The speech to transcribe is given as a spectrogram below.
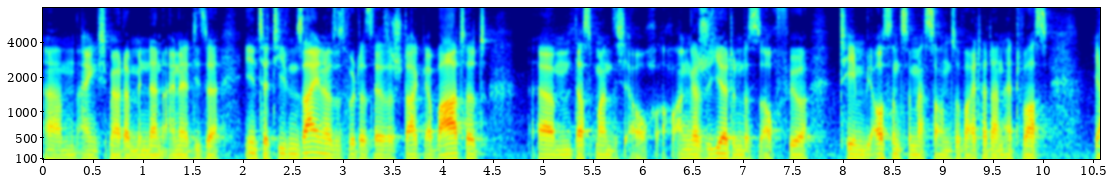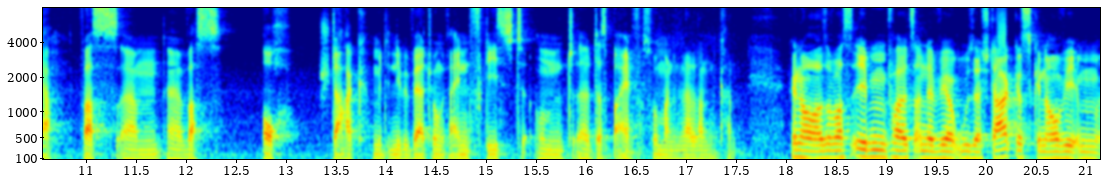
ähm, eigentlich mehr oder minder in einer dieser Initiativen sein. Also es wird da sehr, sehr stark erwartet, ähm, dass man sich auch, auch engagiert und das ist auch für Themen wie Auslandssemester und so weiter dann etwas, ja, was, ähm, äh, was auch stark mit in die Bewertung reinfließt und äh, das beeinflusst, wo man da landen kann. Genau, also was ebenfalls an der WHU sehr stark ist, genau wie im, äh,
